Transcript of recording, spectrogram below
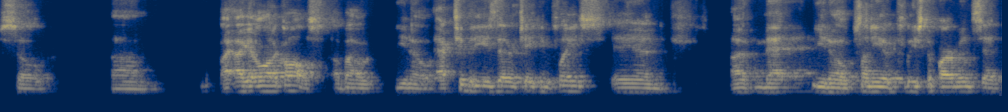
So um, I, I get a lot of calls about you know activities that are taking place, and I've met you know plenty of police departments at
